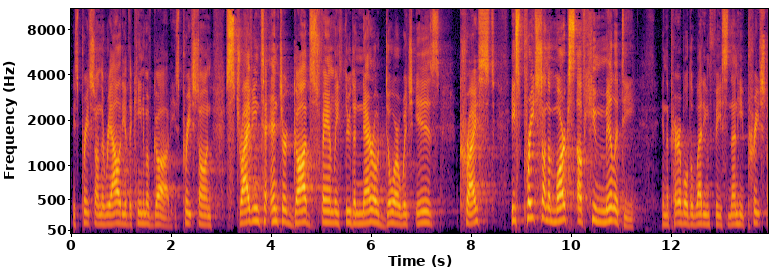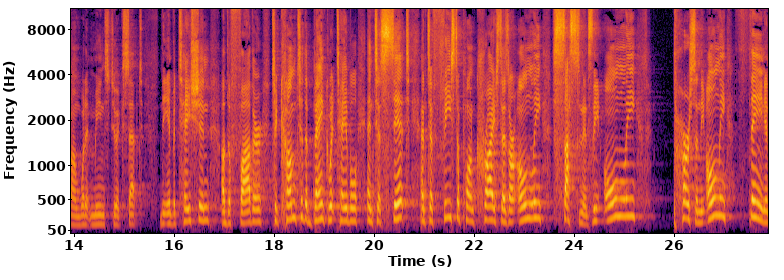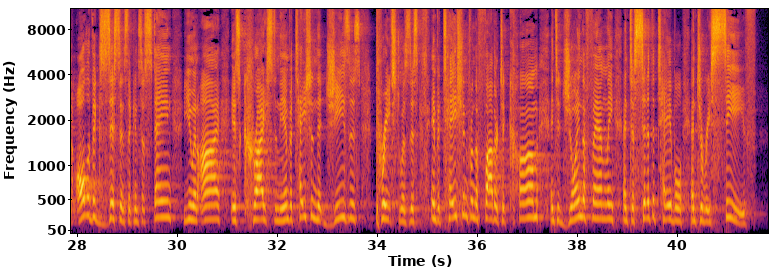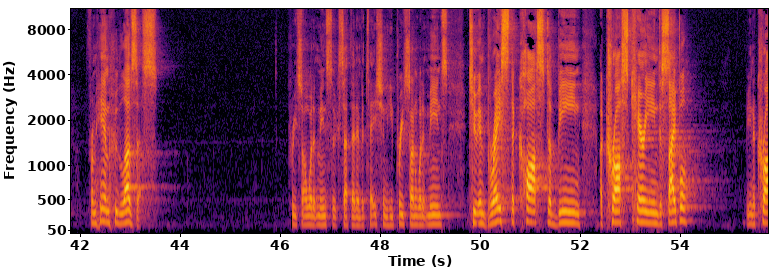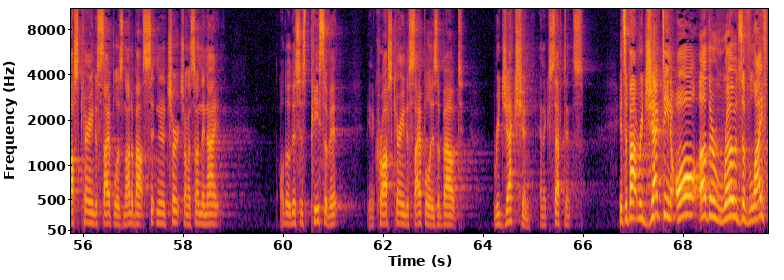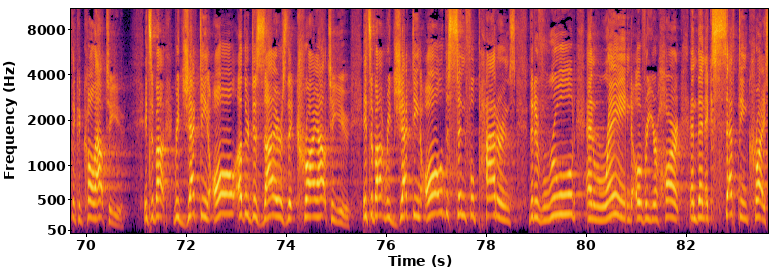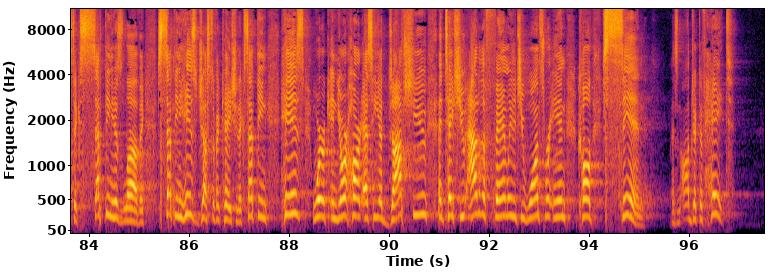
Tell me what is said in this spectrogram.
He's preached on the reality of the kingdom of God. He's preached on striving to enter God's family through the narrow door, which is Christ. He's preached on the marks of humility in the parable of the wedding feast. And then he preached on what it means to accept the invitation of the Father to come to the banquet table and to sit and to feast upon Christ as our only sustenance, the only person, the only thing in all of existence that can sustain you and I is Christ. And the invitation that Jesus preached was this invitation from the Father to come and to join the family and to sit at the table and to receive from Him who loves us preached on what it means to accept that invitation. He preached on what it means to embrace the cost of being a cross carrying disciple. Being a cross carrying disciple is not about sitting in a church on a Sunday night, although this is piece of it. Being a cross carrying disciple is about rejection and acceptance. It's about rejecting all other roads of life that could call out to you. It's about rejecting all other desires that cry out to you. It's about rejecting all of the sinful patterns that have ruled and reigned over your heart, and then accepting Christ, accepting His love, accepting His justification, accepting His work in your heart as He adopts you and takes you out of the family that you once were in called sin as an object of hate.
